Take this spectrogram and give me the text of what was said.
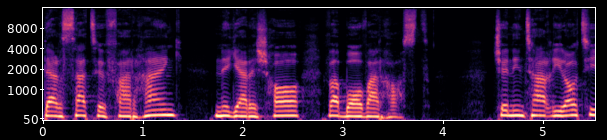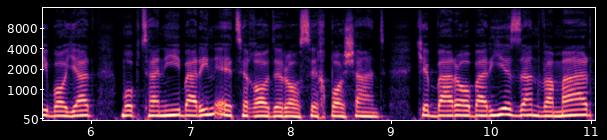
در سطح فرهنگ، نگرش ها و باورهاست. چنین تغییراتی باید مبتنی بر این اعتقاد راسخ باشند که برابری زن و مرد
